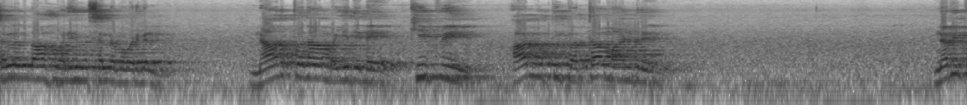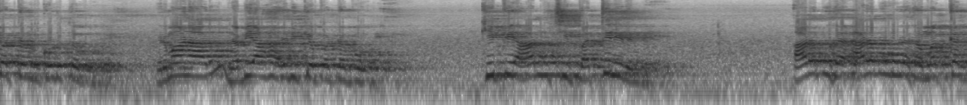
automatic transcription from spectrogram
சல்லல்லாஹு அலைஹி வஸல்லம் அவர்கள் நாற்பதாம் வயதிலே கிபி அறுநூற்றி பத்தாம் ஆண்டு நபிப்பட்டம் பட்டம் பெருமானாரும் நபியாக அறிவிக்கப்பட்ட போது கிபி அறுநூற்றி பத்திலிருந்து அரபுக அரபு உலக மக்கள்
